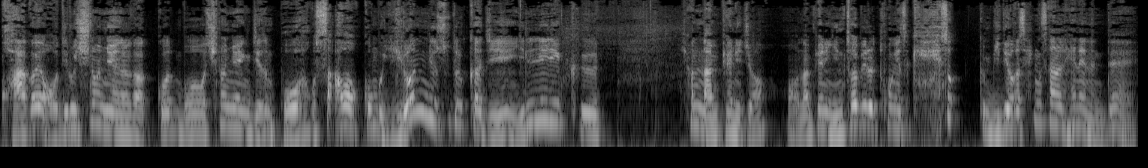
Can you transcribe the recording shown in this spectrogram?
과거에 어디로 신혼여행을 갔고 뭐 신혼여행지에서 뭐 하고 싸웠고 뭐 이런 뉴스들까지 일일이 그 현 남편이죠 어, 남편이 인터뷰를 통해서 계속 그 미디어가 생산을 해내는데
